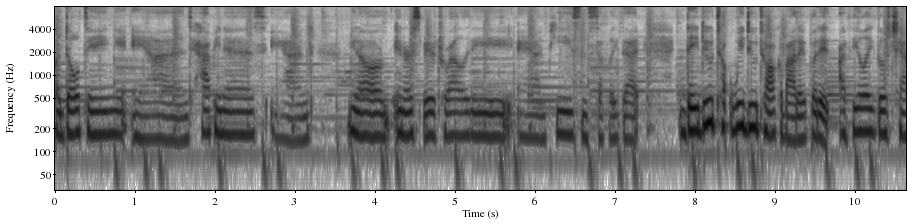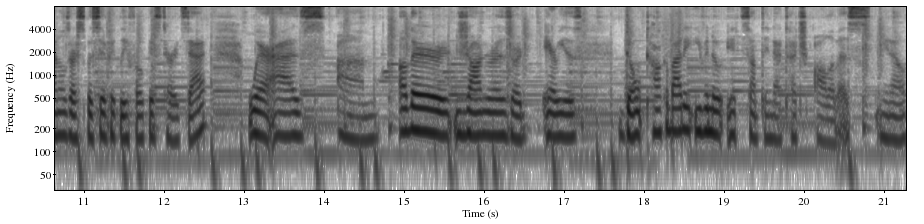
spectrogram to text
adulting and happiness and you know inner spirituality and peace and stuff like that they do talk, we do talk about it but it i feel like those channels are specifically focused towards that whereas um, other genres or areas don't talk about it, even though it's something that touched all of us, you know.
